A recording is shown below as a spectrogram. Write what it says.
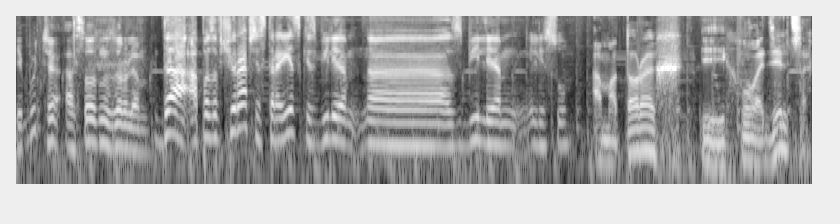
и будьте осознанны за рулем. Да, а позавчера в Сестрорецке сбили, э, сбили лису. О моторах и их владельцах.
